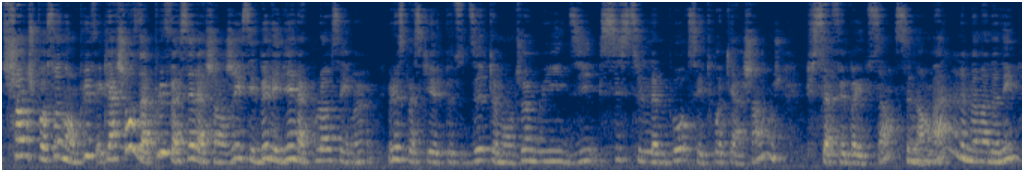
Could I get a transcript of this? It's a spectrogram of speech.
tu changes pas ça non plus. Fait que la chose la plus facile à changer, c'est bel et bien la couleur ces murs. Mais là, c'est parce que je peux te dire que mon chum, lui, il dit, si tu l'aimes pas, c'est toi qui la change. Puis ça fait bien du sens, c'est Mm. normal, à un moment donné.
